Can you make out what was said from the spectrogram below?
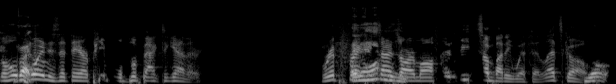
The whole Right. point is that they are people put back together. Rip Frankenstein's arm off and beat somebody with it. Let's go. well,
